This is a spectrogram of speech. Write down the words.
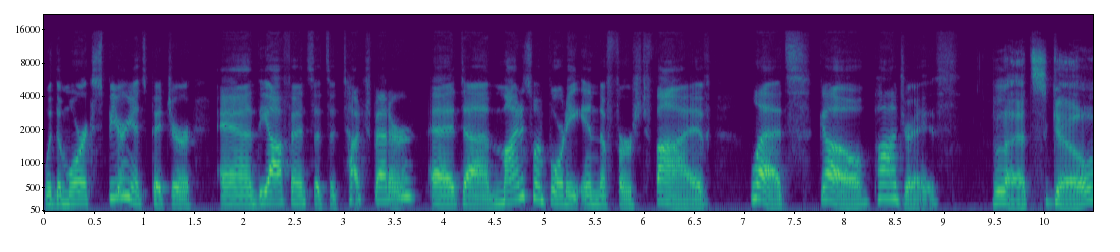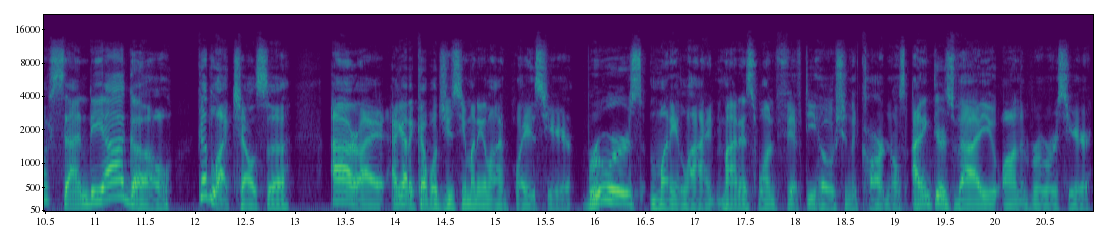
with a more experienced pitcher and the offense that's a touch better at uh, minus 140 in the first five. Let's go, Padres. Let's go, San Diego. Good luck, Chelsea. All right, I got a couple juicy money line plays here. Brewers money line minus 150 hosting the Cardinals. I think there's value on the Brewers here.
